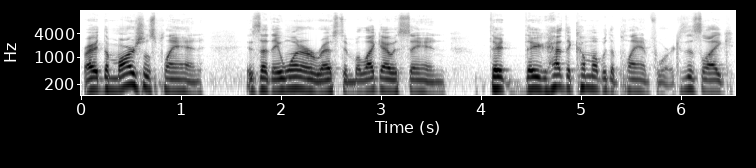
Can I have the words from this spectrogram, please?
right? The marshal's plan is that they want to arrest him, but like I was saying, they they have to come up with a plan for it because it's like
